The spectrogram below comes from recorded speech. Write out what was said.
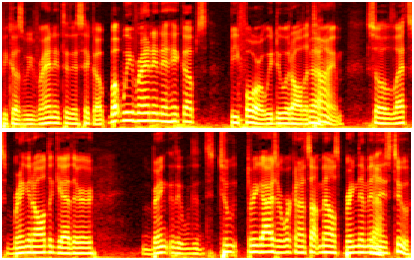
because we ran into this hiccup, but we ran into hiccups before. We do it all the Yeah. time. So let's bring it all together. Bring the, the two, three guys are working on something else. Bring them in Yeah. as two,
